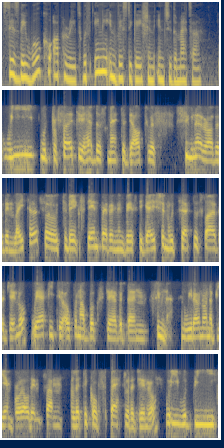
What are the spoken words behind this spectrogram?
says they will cooperate with any investigation into the matter. We would prefer to have this matter dealt with sooner rather than later. So, to the extent that an investigation would satisfy the general, we're happy to open our books to have it done sooner. We don't want to be embroiled in some political spat with the general. We would be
